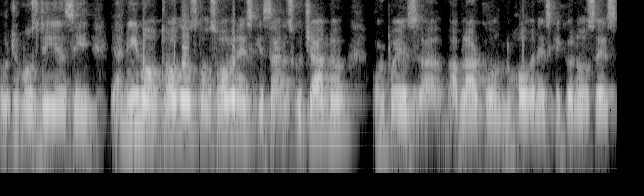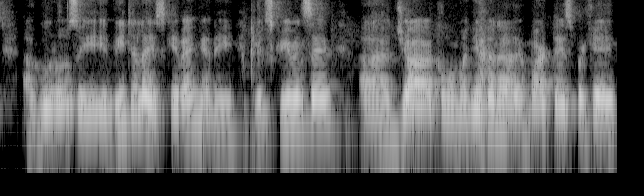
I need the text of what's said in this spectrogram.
últimos días y, animo a todos los jóvenes que están escuchando o puedes uh, hablar con jóvenes que conoces, algunos, y invíteles que vengan y, inscríbense uh, ya como mañana, martes, porque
